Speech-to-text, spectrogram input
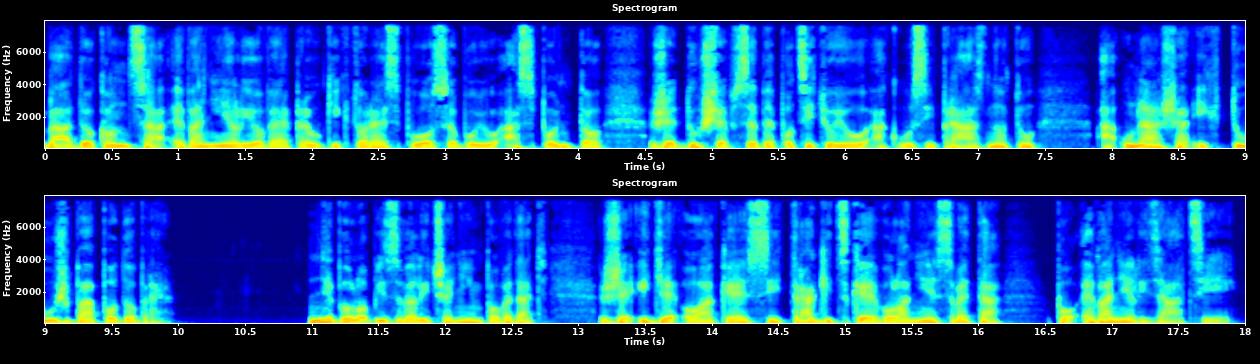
bá dokonca evanieliové prvky, ktoré spôsobujú aspoň to, že duše v sebe pociťujú akúsi prázdnotu a unáša ich túžba po dobre. Nebolo by zveličením povedať, že ide o akési tragické volanie sveta po evangelizácii.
